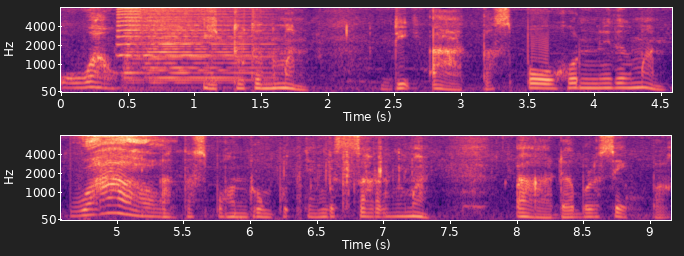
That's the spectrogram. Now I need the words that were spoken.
Wow itu teman. Di atas pohon nih teman. Wow. Atas pohon rumput yang besar teman. Ada bola sepak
